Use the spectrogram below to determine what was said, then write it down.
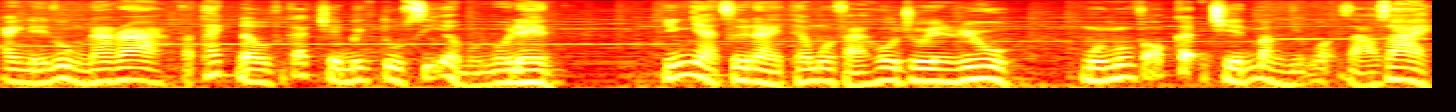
Anh đến vùng Nara và thách đấu với các chiến binh tu sĩ ở một ngôi đền. Những nhà sư này theo môn phái Hojoen Ryu muốn môn võ cận chiến bằng những ngọn giáo dài.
